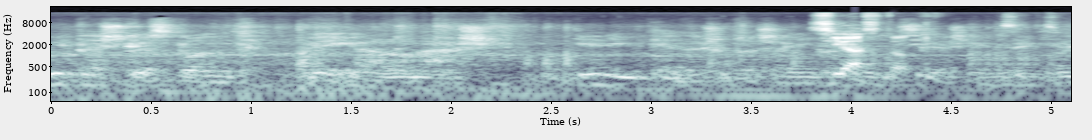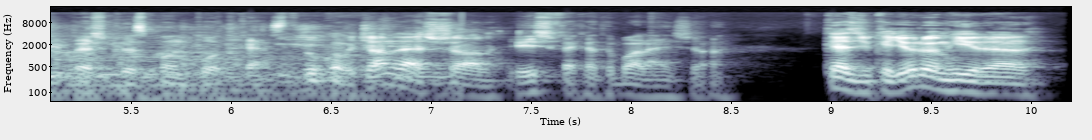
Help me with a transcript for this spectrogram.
Újpest központ, végállomás. Kérjük kedves utasainkat, Sziasztok! Ez itt az Újpest Központ Podcast. Lukovics Andrással. És Fekete Balázsral. Kezdjük egy örömhírrel.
